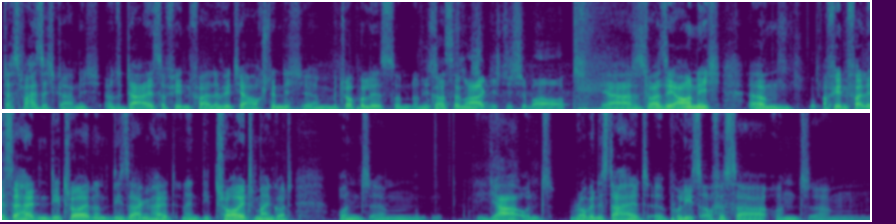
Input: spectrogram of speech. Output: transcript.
Das weiß ich gar nicht. Also da ist auf jeden Fall, da wird ja auch ständig ähm, Metropolis und, und Wieso Gotham. frage ich dich überhaupt? Ja, das weiß ich auch nicht. Ähm, auf jeden Fall ist er halt in Detroit und die sagen halt, nein, Detroit, mein Gott. Und ähm, ja, und Robin ist da halt äh, Police Officer und ähm,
